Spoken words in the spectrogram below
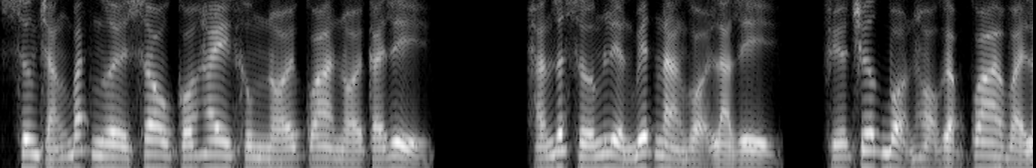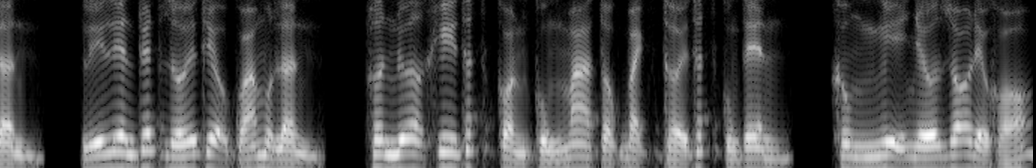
xương trắng bắt người sau có hay không nói qua nói cái gì. Hắn rất sớm liền biết nàng gọi là gì, phía trước bọn họ gặp qua vài lần, Lý Liên Tuyết giới thiệu quá một lần, hơn nữa khi thất còn cùng ma tộc bạch thời thất cùng tên, không nghĩ nhớ rõ điều khó.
